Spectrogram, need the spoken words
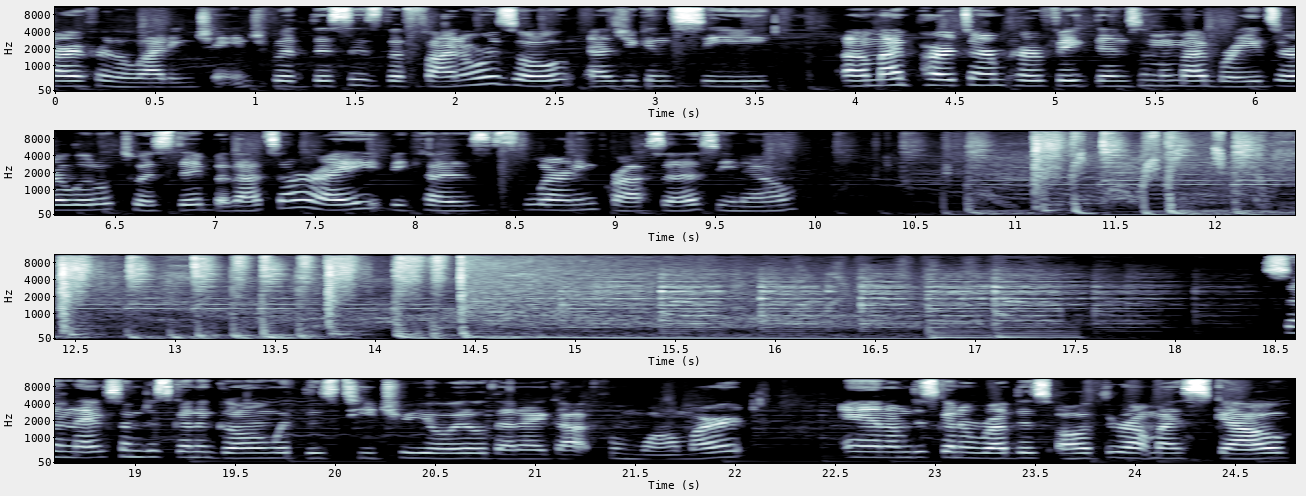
Sorry for the lighting change, but this is the final result. As you can see, uh, my parts aren't perfect and some of my braids are a little twisted, but that's alright because it's a learning process, you know. So next I'm just going to go in with this tea tree oil that I got from Walmart. And I'm just going to rub this all throughout my scalp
